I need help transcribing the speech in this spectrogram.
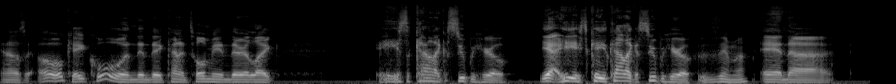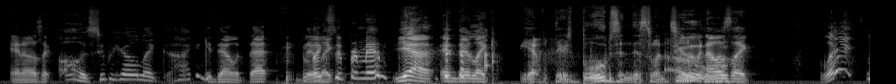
and I was like, "Oh, okay, cool." And then they kind of told me, and they're like, "He's kind of like a superhero." Yeah, he's he's kind of like a superhero, This is him, huh? and uh, and I was like, "Oh, a superhero? Like I can get down with that." They're Like, like, Superman? yeah, and they're like, "Yeah, but there's boobs in this one too," and I was Oh. like, "What?"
